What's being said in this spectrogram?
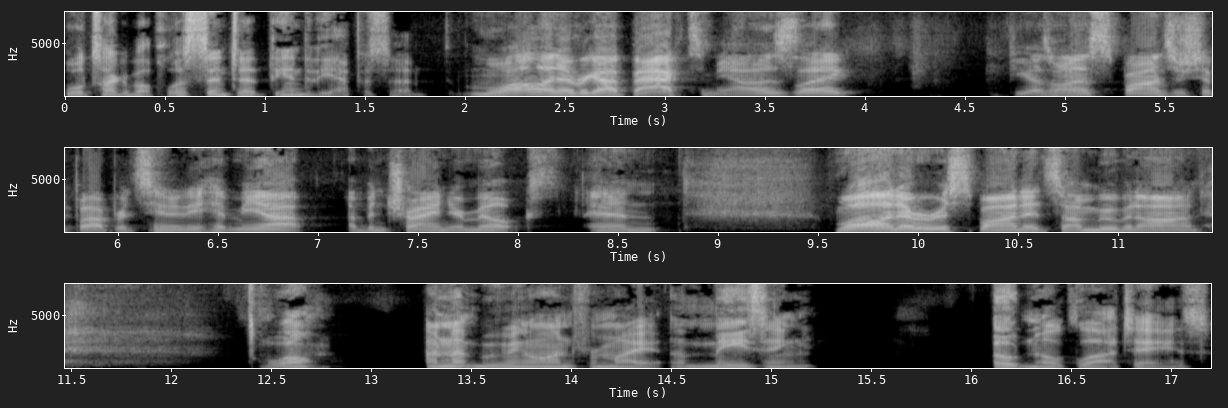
we'll talk about placenta at the end of the episode. Moala never got back to me. I was like, if you guys want a sponsorship opportunity, hit me up. I've been trying your milks. And Moala never responded, so I'm moving on. Well, I'm not moving on from my amazing oat milk lattes.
